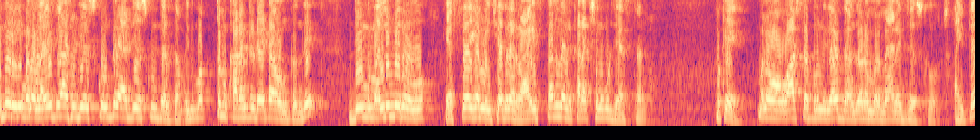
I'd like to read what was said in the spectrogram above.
ఇది మనం లైవ్ క్లాసులు చేసుకుంటూ యాడ్ చేసుకుంటూ వెళ్తాం. ఇది మొత్తం కరెంట్ డేటా ఉంటుంది. దీన్ని మళ్ళీ మీరు ఎస్ఐగా మీ చేతిలో రాయిస్తాను. దాన్ని కరెక్షన్ కూడా చేస్తాను. ఓకే మనం వాట్సాప్ ఉంది కాబట్టి దాని ద్వారా మనం మేనేజ్ చేసుకోవచ్చు. అయితే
